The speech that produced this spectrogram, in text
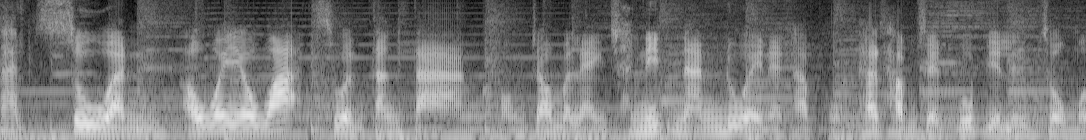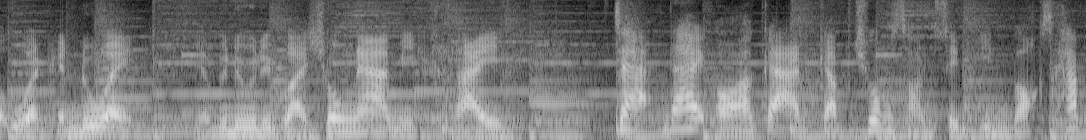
สัดส่วนอวัยวะส่วนต่างๆ ของเจ้าแมลงชนิดนั้นด้วยนะครับผมถ้าทำเสร็จปุ๊บอย่าลืมส่งมาอวดกันด้วย เดี๋ยวไปดูดีกว่าช่วงหน้ามีใคร จะได้ออกอากาศกับช่วงสอนศิลป์อินบ็อกซ์ครับ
